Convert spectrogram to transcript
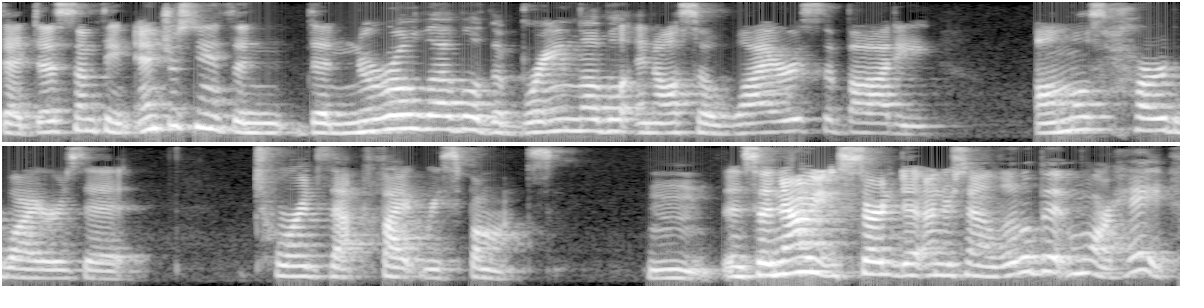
That does something interesting at the, the neural level, the brain level, and also wires the body, almost hardwires it towards that fight response. Mm. And so now you're starting to understand a little bit more. Hey,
